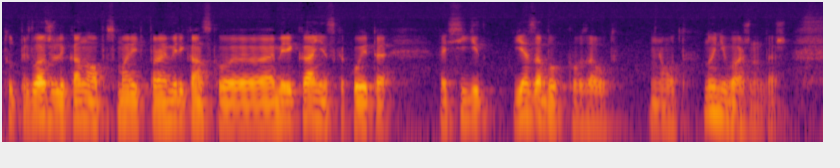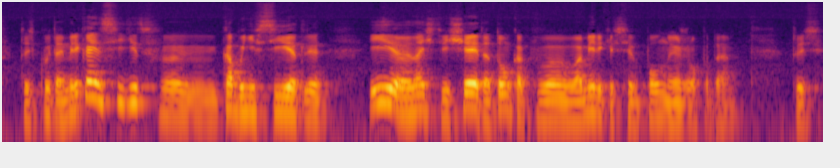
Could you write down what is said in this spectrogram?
тут предложили канал посмотреть про американского, э, американец какой-то э, сидит, я забыл, как его зовут, вот, но неважно даже. То есть какой-то американец сидит, как бы не в Сиэтле, и, значит, вещает о том, как в, Америке все полные жопы, да. То есть,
